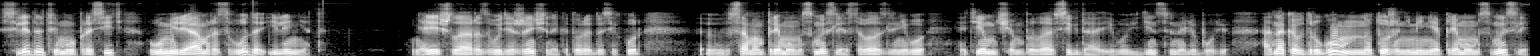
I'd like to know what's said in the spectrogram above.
Следует ему просить у Мириам развода или нет? Речь шла о разводе с женщиной, которая до сих пор в самом прямом смысле оставалась для него тем, чем была всегда, его единственной любовью. Однако в другом, но тоже не менее прямом смысле,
